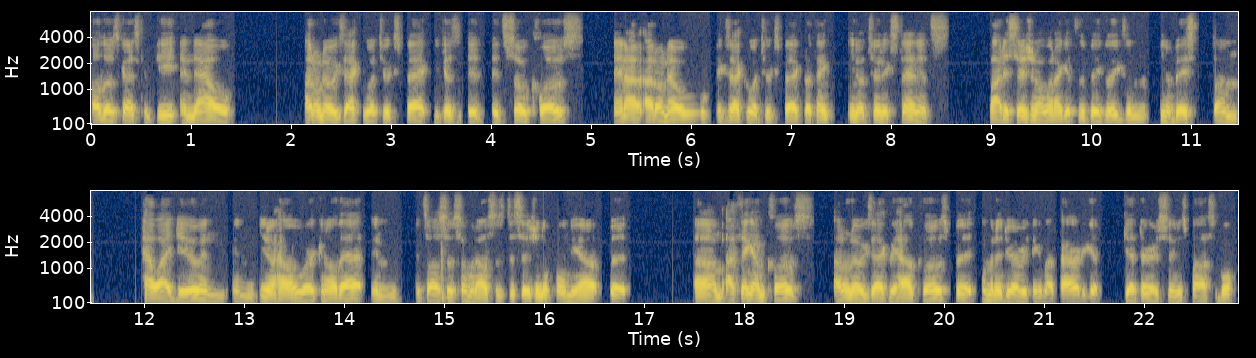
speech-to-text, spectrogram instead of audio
all those guys compete. And now I don't know exactly what to expect because it, it's so close and I, I don't know exactly what to expect. I think, you know, to an extent, it's my decision on when I get to the big leagues and, you know, based on how I do and, and you know how I work and all that. And it's also someone else's decision to pull me up. But um, I think I'm close. I don't know exactly how close, but I'm going to do everything in my power to get get there as soon as possible.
